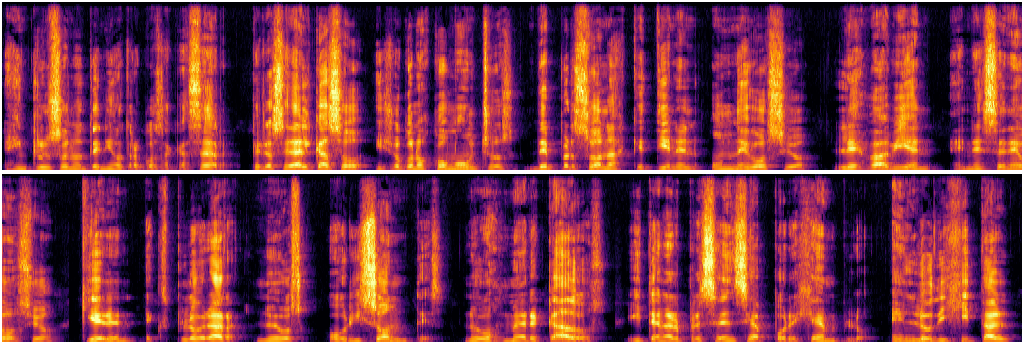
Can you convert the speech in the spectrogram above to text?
E incluso no tenía otra cosa que hacer. Pero se da el caso, y yo conozco muchos, de personas que tienen un negocio, les va bien en ese negocio, quieren explorar nuevos horizontes, nuevos mercados y tener presencia, por ejemplo, en lo digital,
